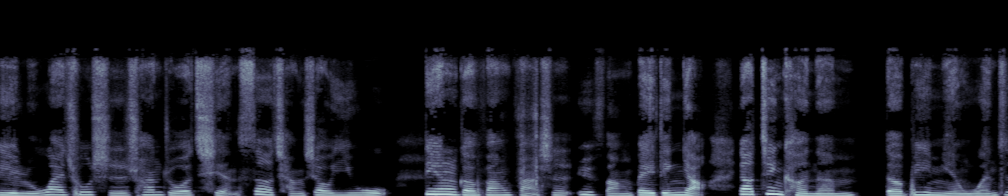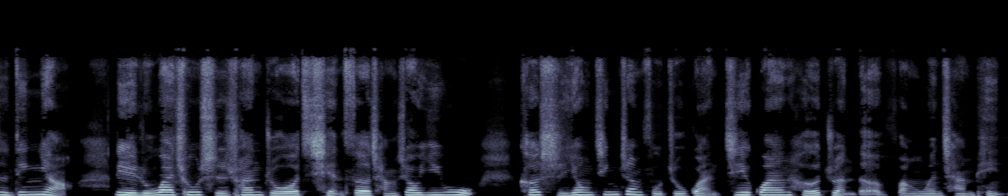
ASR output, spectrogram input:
例如外出时穿着浅色长袖衣物。第二个方法是预防被叮咬，要尽可能的避免蚊子叮咬。例如外出时穿着浅色长袖衣物，可使用经政府主管机关核准的防蚊产品。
